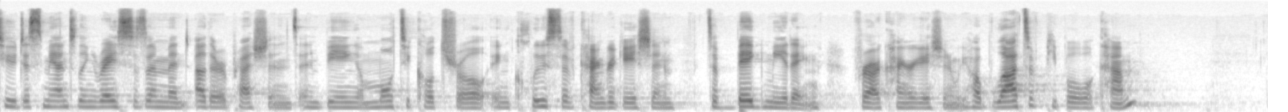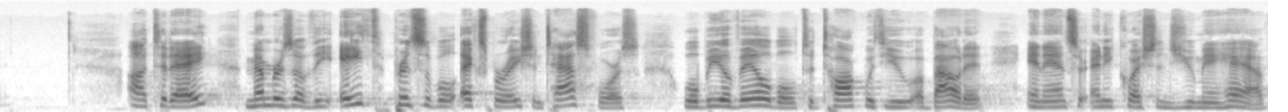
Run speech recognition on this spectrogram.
to dismantling racism and other oppressions and being a multicultural, inclusive congregation. It's a big meeting for our congregation. We hope lots of people will come. Uh, today, members of the Eighth Principle Exploration Task Force will be available to talk with you about it and answer any questions you may have.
